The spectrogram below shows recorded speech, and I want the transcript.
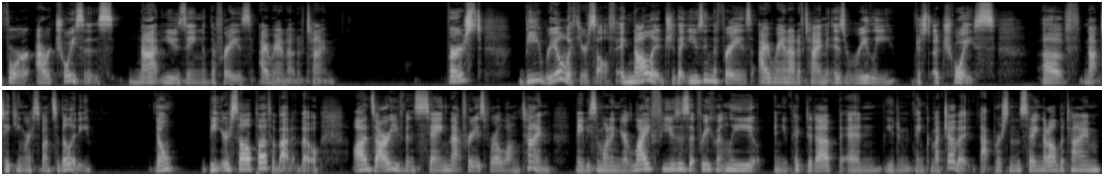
for our choices, not using the phrase, I ran out of time. First, be real with yourself. Acknowledge that using the phrase, I ran out of time, is really just a choice of not taking responsibility. Don't beat yourself up about it though odds are you've been saying that phrase for a long time. Maybe someone in your life uses it frequently and you picked it up and you didn't think much of it. That person's saying it all the time.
